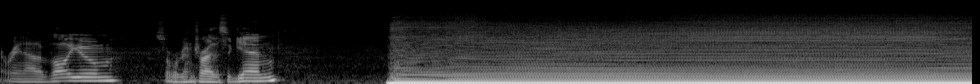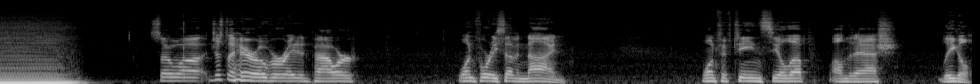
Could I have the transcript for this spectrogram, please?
I ran out of volume, so we're going to try this again. So uh, just a hair overrated power, 147.9. 115 sealed up on the dash, legal.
